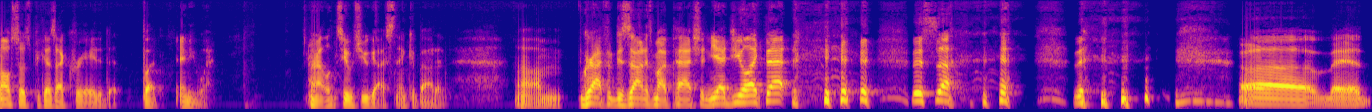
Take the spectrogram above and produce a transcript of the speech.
also, it's because I created it. But anyway, all right, let's see what you guys think about it. Um, graphic design is my passion. Yeah, do you like that? this, uh, uh, man,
